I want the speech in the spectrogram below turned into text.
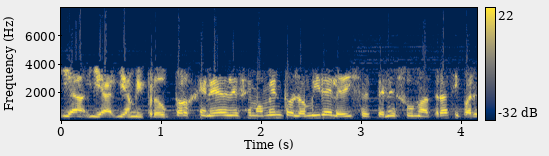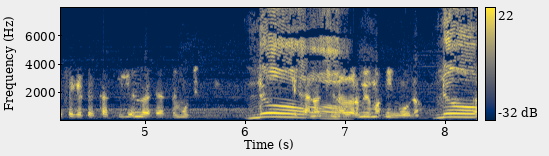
Y a, y, a, mi productor general en ese momento lo mira y le dice, tenés uno atrás y parece que te está siguiendo desde hace mucho tiempo. No. Esa noche no dormimos ninguno. No,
